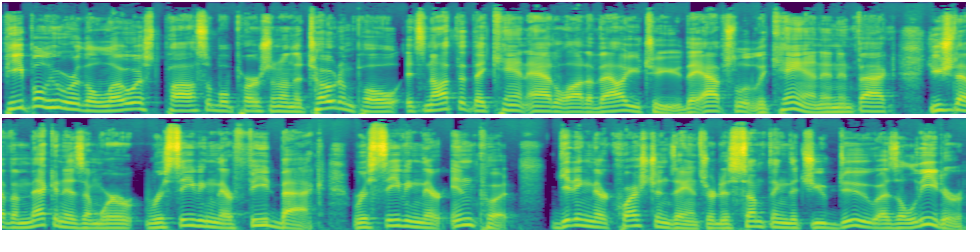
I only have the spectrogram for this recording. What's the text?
people who are the lowest possible person on the totem pole, it's not that they can't add a lot of value to you. They absolutely can. And in fact, you should have a mechanism where receiving their feedback, receiving their input, getting their questions answered is something that you do as a leader.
